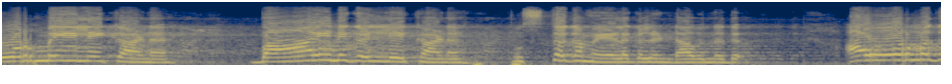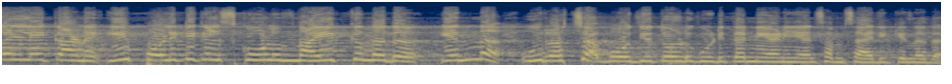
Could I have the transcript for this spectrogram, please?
ഓർമ്മയിലേക്കാണ് വായനകളിലേക്കാണ് പുസ്തകമേളകൾ ഉണ്ടാവുന്നത്. ആ ഓർമ്മകളിലേക്കാണ് ഈ പൊളിറ്റിക്കൽ സ്കൂളും നയിക്കുന്നത് എന്ന് ഉറച്ച ബോധ്യത്തോടു കൂടി തന്നെയാണ് ഞാൻ സംസാരിക്കുന്നത്.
